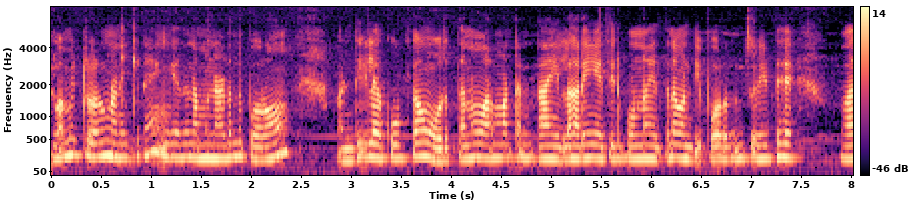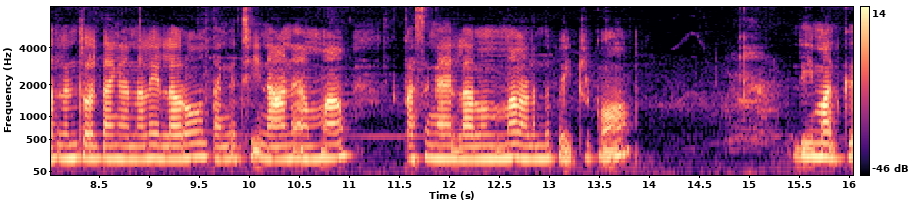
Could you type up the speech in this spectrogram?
கிலோமீட்டர் வரும்னு நினைக்கிறேன். இங்கேருந்து நம்ம நடந்து போகிறோம் வண்டியில் கூப்பிட்டோம். ஒருத்தனும் வரமாட்டேன்ட்டான். எல்லாரையும் ஏற்றிட்டு போனால் எத்தனை வண்டி போகிறதுன்னு சொல்லிட்டு வரலன்னு சொல்லிட்டாங்க. அதனால் எல்லோரும் தங்கச்சி நான் அம்மா பசங்க எல்லோரும் தான் நடந்து போயிட்டுருக்கோம். டிமார்ட்க்கு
